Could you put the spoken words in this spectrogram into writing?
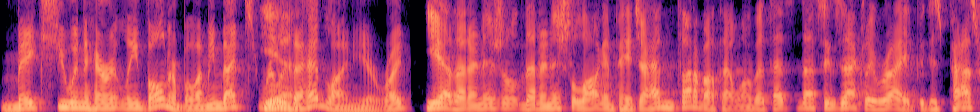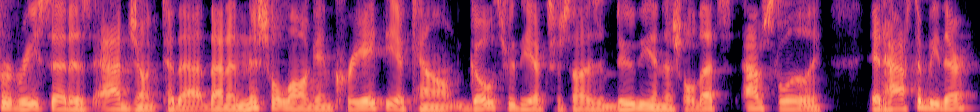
makes you inherently vulnerable. I mean, that's really yeah. the headline here, right? Yeah, that initial that initial login page. I hadn't thought about that one, but that's that's exactly right because password reset is adjunct to that. That initial login, create the account, go through the exercise and do the initial. That's absolutely. It has to be there.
